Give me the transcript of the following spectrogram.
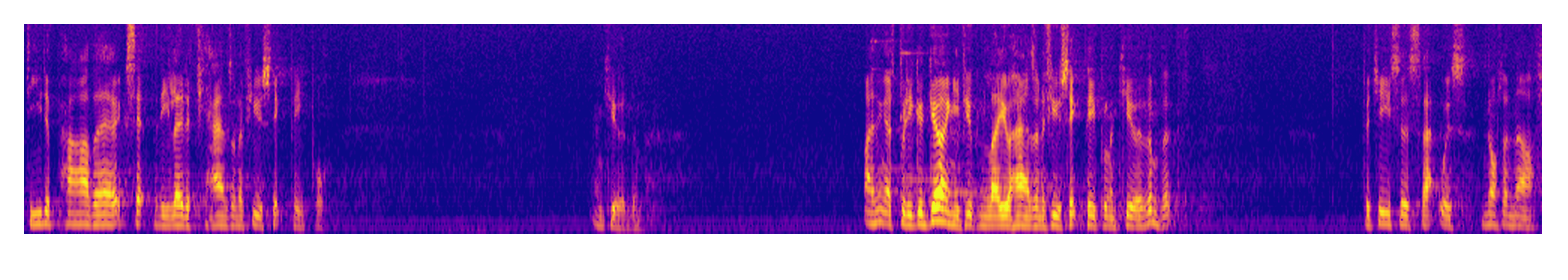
deed of power there except that he laid hands on a few sick people and cured them. I think that's pretty good going if you can lay your hands on a few sick people and cure them, but for Jesus, that was not enough.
